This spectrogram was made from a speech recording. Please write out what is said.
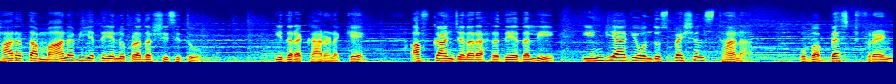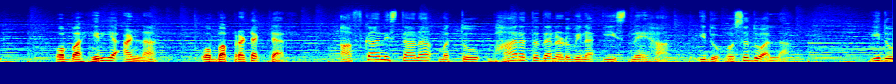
ಭಾರತ ಮಾನವೀಯತೆಯನ್ನು ಪ್ರದರ್ಶಿಸಿತು. ಇದರ ಕಾರಣಕ್ಕೆ ಅಫ್ಘಾನ್ ಜನರ ಹೃದಯದಲ್ಲಿ ಇಂಡಿಯಾಗೆ ಒಂದು ಸ್ಪೆಷಲ್ ಸ್ಥಾನ, ಒಬ್ಬ ಬೆಸ್ಟ್ ಫ್ರೆಂಡ್, ಒಬ್ಬ ಹಿರಿಯ ಅಣ್ಣ, ಒಬ್ಬ ಪ್ರೊಟೆಕ್ಟರ್. ಅಫ್ಘಾನಿಸ್ತಾನ ಮತ್ತು ಭಾರತದ ನಡುವಿನ ಈ ಸ್ನೇಹ ಇದು ಹೊಸದು ಅಲ್ಲ. ಇದು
